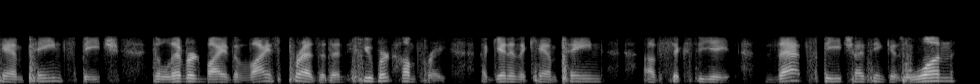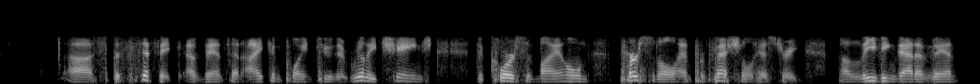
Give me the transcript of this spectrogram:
campaign speech delivered by the Vice President Hubert Humphrey, again in the campaign of 68. That speech, I think, is one uh, specific event that I can point to that really changed the course of my own personal and professional history, uh, leaving that event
